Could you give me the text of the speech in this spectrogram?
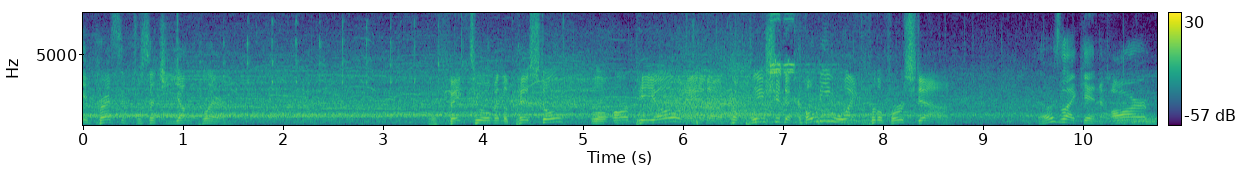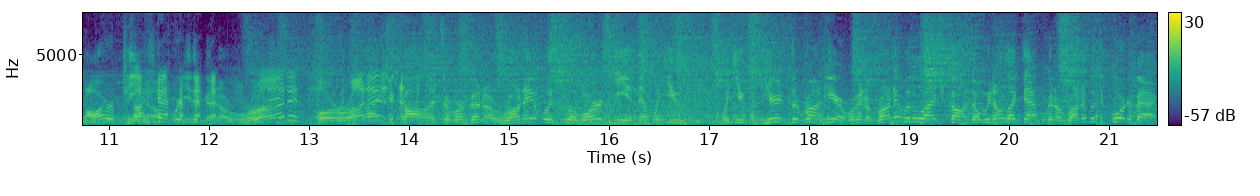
impressive for such a young player. A fake to him in the pistol, a little RPO, and a completion to Cody White for the first down. That was like an R RPO. We're either going to run, run, it or run Elijah it. Collins, or we're going to run it with Lewerke. And then when you, when you, here's the run here. We're going to run it with Elijah Collins. Oh, we don't like that. We're going to run it with the quarterback.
